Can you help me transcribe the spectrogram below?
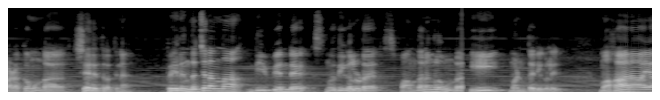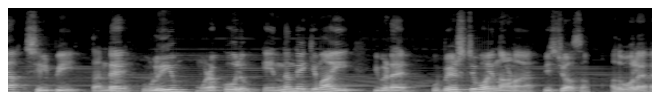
പഴക്കമുണ്ട് ചരിത്രത്തിന്. പെരുന്തച്ചൻ എന്ന ദിവ്യന്റെ സ്മൃതികളുടെ സ്പന്ദനങ്ങളുമുണ്ട് ഈ മൺതരികളിൽ. മഹാനായ ശില്പി തന്റെ ഉളിയും മുഴക്കോലും എന്നേക്കുമായി ഇവിടെ ഉപേക്ഷിച്ചു പോയെന്നാണ് വിശ്വാസം. അതുപോലെ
